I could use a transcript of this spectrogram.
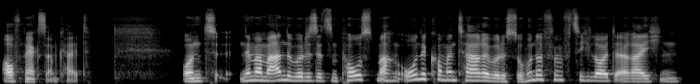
Aufmerksamkeit. Und nimm mal an, du würdest jetzt einen Post machen ohne Kommentare, würdest du 150 Leute erreichen.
